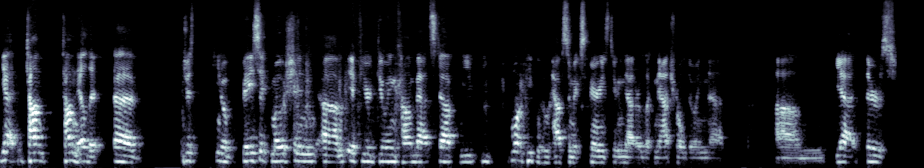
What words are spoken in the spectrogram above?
yeah, Tom. Tom nailed it. Uh, just you know, basic motion. Um, if you're doing combat stuff, you, we, want people who have some experience doing that or look natural doing that. Um, yeah, there's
